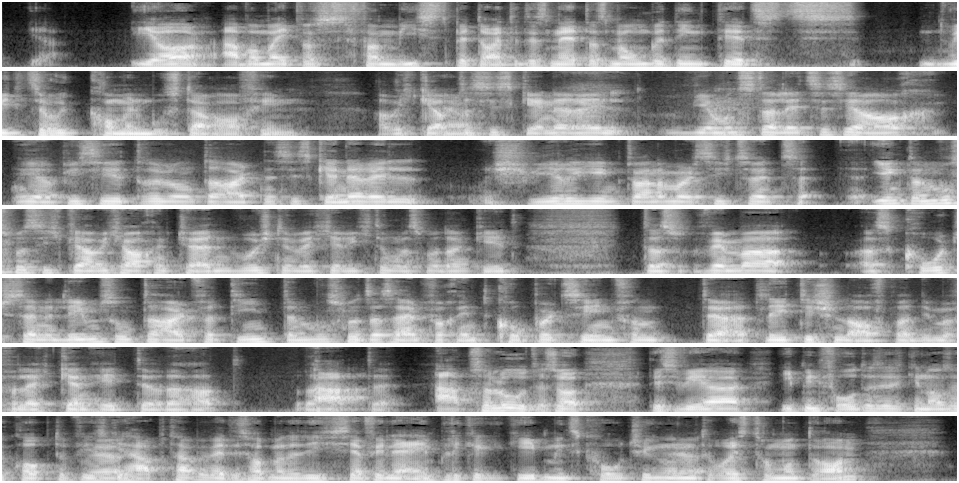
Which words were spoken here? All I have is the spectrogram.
ja, aber man etwas vermisst, bedeutet das nicht, dass man unbedingt jetzt wieder zurückkommen muss darauf hin. Aber ich glaube, ja. das ist generell, wir haben uns da letztes Jahr auch ja, ein bisschen drüber unterhalten, es ist generell schwierig, irgendwann einmal sich zu entscheiden. Irgendwann muss man sich, glaube ich, auch entscheiden, wurscht in welche Richtung was man dann geht, dass wenn man als Coach seinen Lebensunterhalt verdient, dann muss man das einfach entkoppelt sehen von der athletischen Laufbahn, die man vielleicht gern hätte oder hat. Oder ah, hatte. Absolut. Also das wäre, ich bin froh, dass ich es genauso gehabt habe, wie ich es gehabt habe, weil das hat mir natürlich sehr viele Einblicke gegeben ins Coaching und ja. alles drum und dran.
